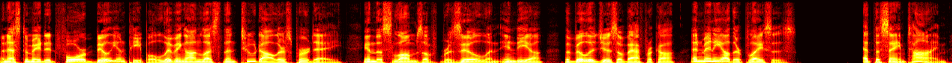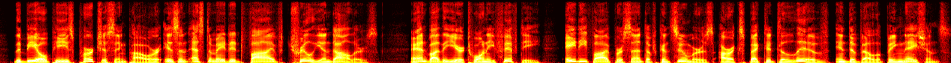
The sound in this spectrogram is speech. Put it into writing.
an estimated 4 billion people living on less than $2 per day in the slums of Brazil and India, the villages of Africa, and many other places. At the same time, the BOP's purchasing power is an estimated $5 trillion, and by the year 2050, 85% of consumers are expected to live in developing nations.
